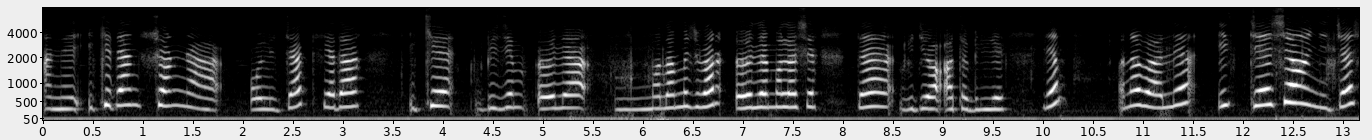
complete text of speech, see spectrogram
hani ikiden sonra olacak ya da iki bizim öğle molamız var. Öğle molası da video atabilirim. Ona bağlı ilk CS oynayacağız.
